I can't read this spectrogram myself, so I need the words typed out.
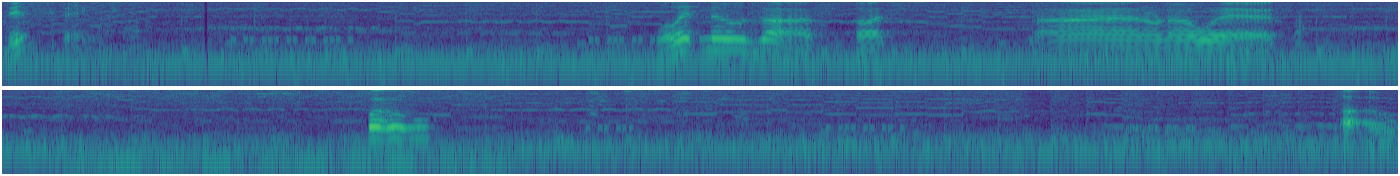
this thing? Well, it knows us, but I don't know it. Whoa! Uh-oh.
